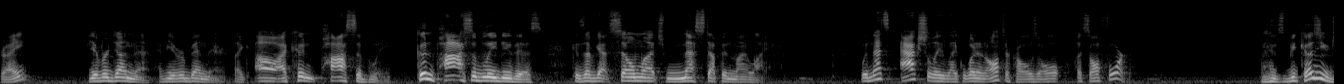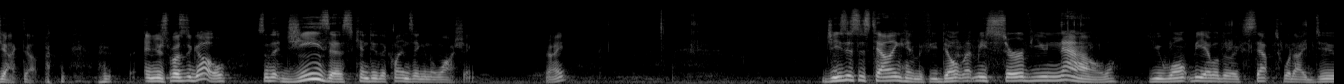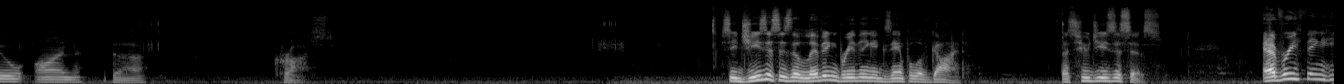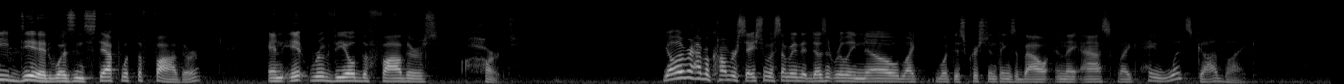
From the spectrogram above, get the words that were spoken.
Right? Have you ever done that? Have you ever been there? Like, oh, I couldn't possibly, couldn't possibly do this because I've got so much messed up in my life. When that's actually like what an altar call is all, it's all for. It's because you jacked up. and you're supposed to go so that Jesus can do the cleansing and the washing. Right? Jesus is telling him, if you don't let me serve you now, you won't be able to accept what I do on the cross. See, Jesus is a living, breathing example of God. That's who Jesus is. Everything he did was in step with the Father and it revealed the Father's heart. Y'all ever have a conversation with somebody that doesn't really know like what this Christian thing's about, and they ask like, "Hey, what's God like?"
